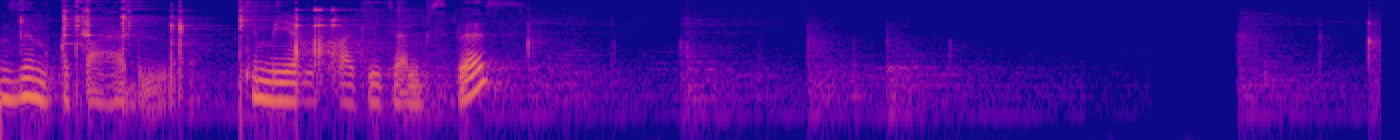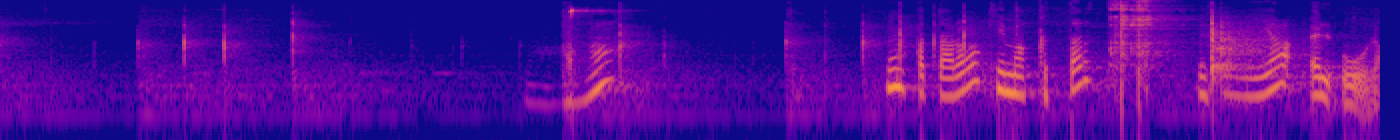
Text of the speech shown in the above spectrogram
نزيد نقطعها بالكميه اللي بقات لي تاع البسباس ها ونقطرو كيما قطرت الكميه الأولى.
